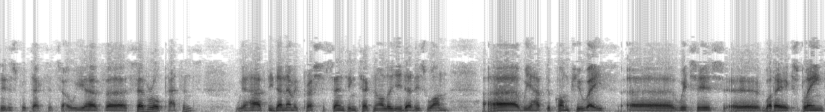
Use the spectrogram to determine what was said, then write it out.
it is protected. So we have several patents. We have the dynamic pressure sensing technology, that is one. Uh we have the CompuWave, uh, which is what I explained,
